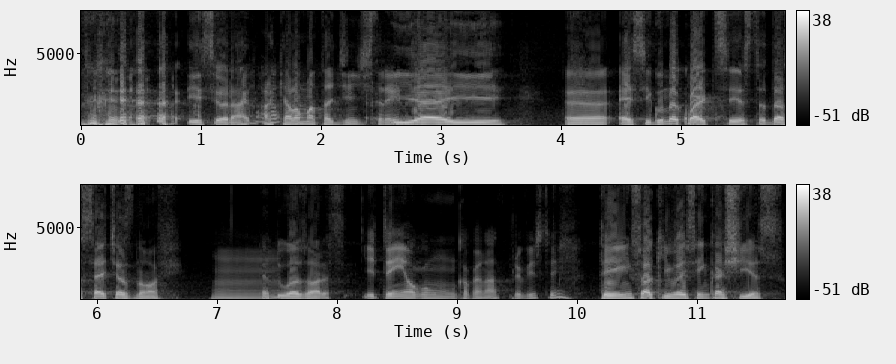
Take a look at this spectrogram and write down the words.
Esse horário. Aquela matadinha de treino. E aí. é, é segunda, quarta e sexta, das 7 às 9. Hum. É duas horas. E tem algum campeonato previsto aí? Tem, só que vai ser em Caxias.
